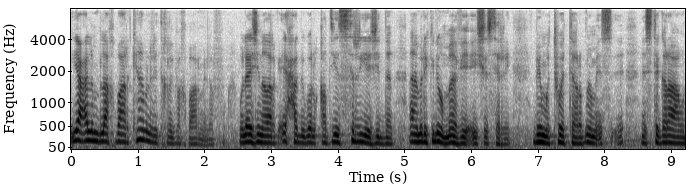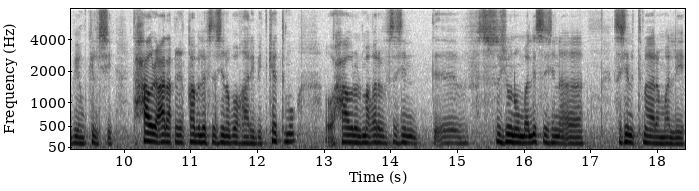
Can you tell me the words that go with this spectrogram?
يعلم بالأخبار كاملة اللي تخلق في أخبار ملفه ولا يجي نظرك أي حد يقول قضيه سرية جدا. أمريكا اليوم ما في أي شيء سري. بهم تويتر بهم إنستغرام وبهم كل شيء. تحاول العراقيين قبل في سجن أبو غريب يتكتموا. وحاولوا المغرب في سجن في سجونهم اللي سجن سجن التمارم اللي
